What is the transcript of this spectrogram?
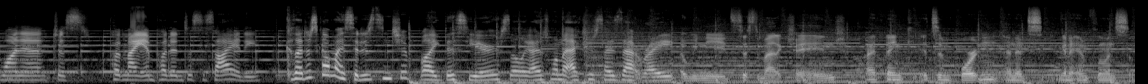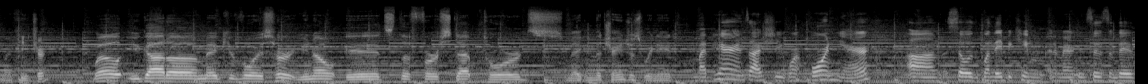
want to just put my input into society. Cause I just got my citizenship like this year, so like I just want to exercise that right. We need systematic change. I think it's important and it's going to influence my future. Well, you gotta make your voice heard, you know? It's the first step towards making the changes we need. My parents actually weren't born here, um, so when they became an American citizen, they,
